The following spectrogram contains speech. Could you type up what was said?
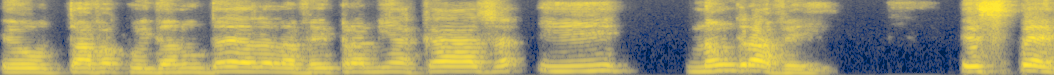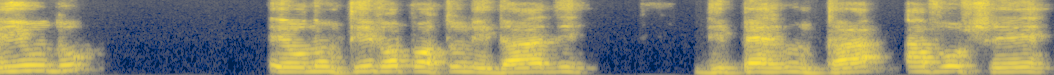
Eu estava cuidando dela, ela veio para minha casa e não gravei. Esse período eu não tive a oportunidade de perguntar a você.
